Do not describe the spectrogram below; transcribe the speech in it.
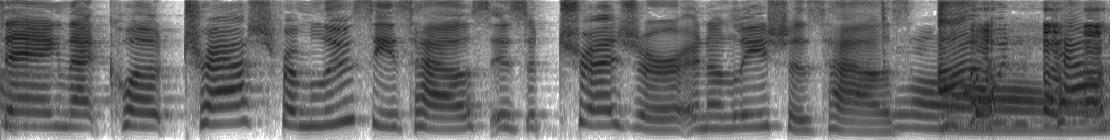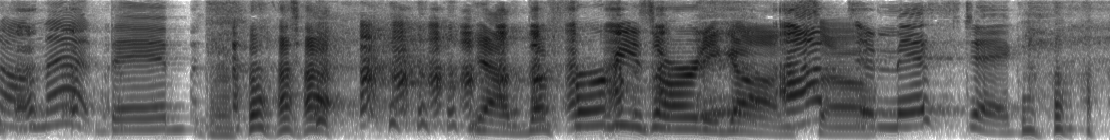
Saying that quote trash from lucy's house is a treasure in alicia's house i wouldn't count on that babe Yeah, the Furby's already gone. So Optimistic.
